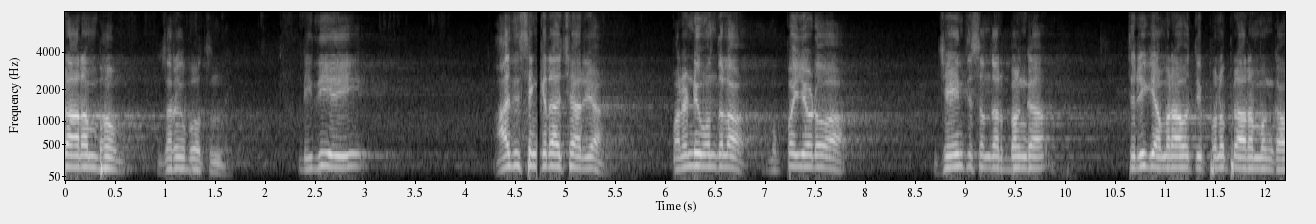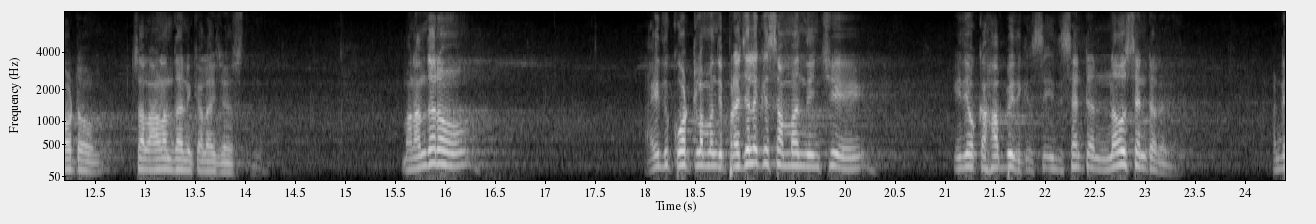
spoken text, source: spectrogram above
ప్రారంభం జరగబోతుంది. ఇది ఆది శంకరాచార్య పన్నెండు వందల ముప్పై ఏడవ జయంతి సందర్భంగా తిరిగి అమరావతి పునఃప్రారంభం కావటం చాలా ఆనందాన్ని కలగజేస్తుంది. మనందరం ఐదు కోట్ల మంది ప్రజలకి సంబంధించి ఇది ఒక హబ్ ఇది ఇది సెంటర్ నర్వ్ సెంటర్ ఇది. అంటే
